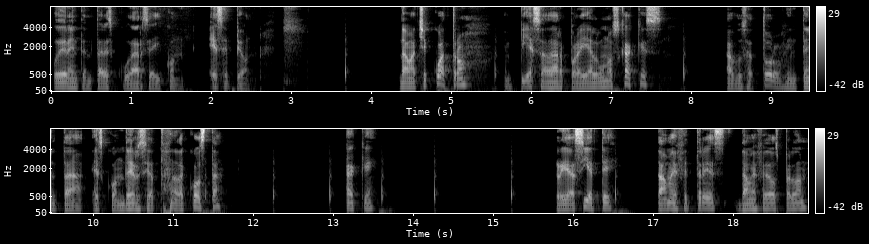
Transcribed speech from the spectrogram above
pudiera intentar escudarse ahí con ese peón. Dama H4, empieza a dar por ahí algunos jaques. Abusatorov intenta esconderse a toda costa. Jaque. Rey A7, dama F3, dama F2, perdón.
